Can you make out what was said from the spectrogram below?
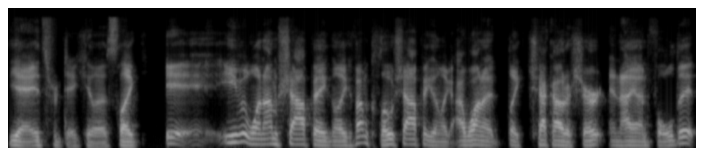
Yeah, it's ridiculous. Like i even when I'm shopping, like if I'm clothes shopping and like I want to like check out a shirt and I unfold it,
